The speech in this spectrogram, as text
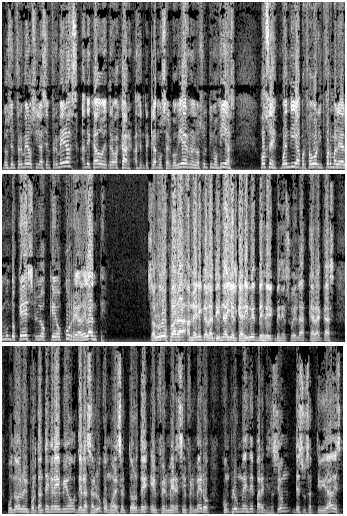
los enfermeros y las enfermeras han dejado de trabajar, hacen reclamos al gobierno en los últimos días. José, buen día, por favor, infórmale al mundo qué es lo que ocurre. Adelante. Saludos para América Latina y el Caribe desde Venezuela, Caracas. Uno de los importantes gremios de la salud, como el sector de enfermeras y enfermeros, cumple un mes de paralización de sus actividades.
